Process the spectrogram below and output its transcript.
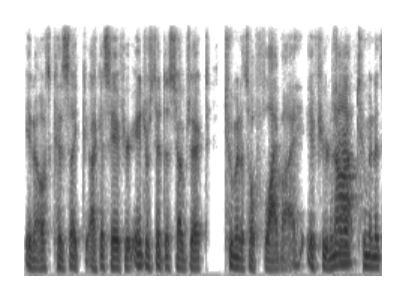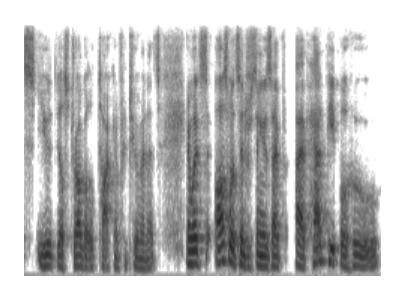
You know, it's because like like I say, if you're interested in a subject, two minutes will fly by. If you're Sure. not, two minutes you you'll struggle talking for two minutes. And what's also what's interesting is I've I've had people who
